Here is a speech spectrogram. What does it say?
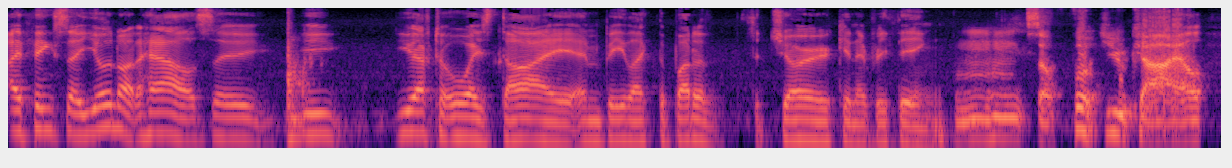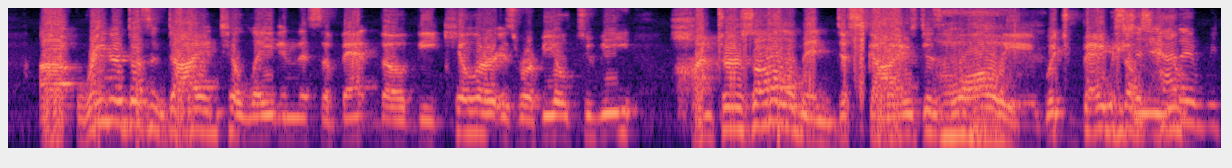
I think so. You're not Hal, so you you have to always die and be like the butt of the joke and everything. hmm So fuck you, Kyle. Uh, Rayner doesn't die until late in this event, though the killer is revealed to be Hunter Zolomon, disguised as Wally, which We begs a just had him. We,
